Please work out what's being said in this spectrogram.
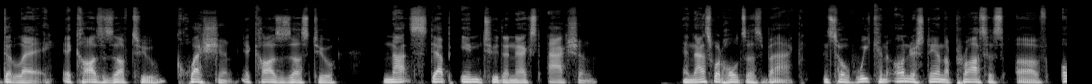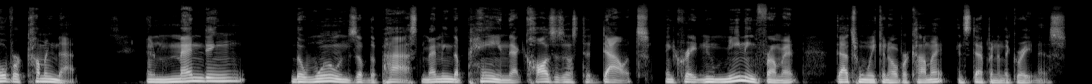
delay. It causes us to question. It causes us to not step into the next action. And that's what holds us back. And so if we can understand the process of overcoming that and mending the wounds of the past, mending the pain that causes us to doubt and create new meaning from it, that's when we can overcome it and step into the greatness.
